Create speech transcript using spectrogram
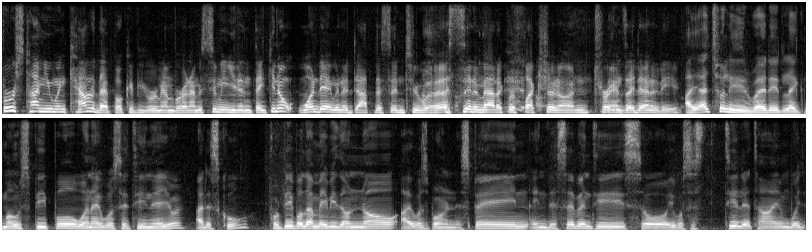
first time you encountered that book, if you remember, and I'm assuming you didn't think, you know, one day I'm going to adapt this into a cinematic reflection on trans identity. I actually read it like most people when I was a teenager at a school. For people that maybe don't know, I was born in Spain in the 70s, so it was still a time with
